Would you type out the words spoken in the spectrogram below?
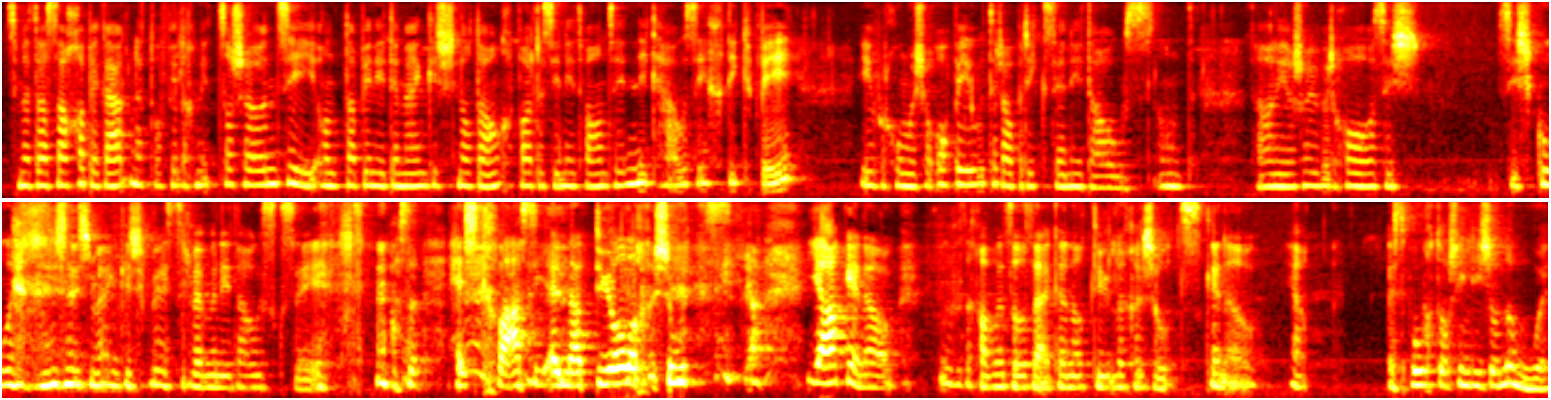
dass man da Sachen begegnet, die vielleicht nicht so schön sind. Und da bin ich dann manchmal noch dankbar, dass ich nicht wahnsinnig hellsichtig bin. Ich bekomme schon auch Bilder, aber ich sehe nicht alles. Und da habe ich ja schon bekommen, es ist, es ist gut, es ist manchmal besser, wenn man nicht alles sieht. also hast du quasi einen natürlichen Schutz? ja, ja, genau. Das kann man so sagen, natürlicher Schutz, genau. Ja. Es braucht wahrscheinlich schon noch Mut,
